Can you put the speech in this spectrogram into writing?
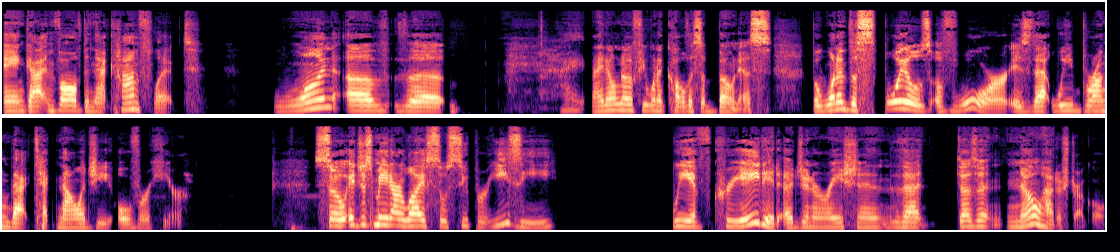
and got involved in that conflict, one of the I, I don't know if you want to call this a bonus, but one of the spoils of war is that we brung that technology over here. So it just made our lives so super easy. We have created a generation that doesn't know how to struggle.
